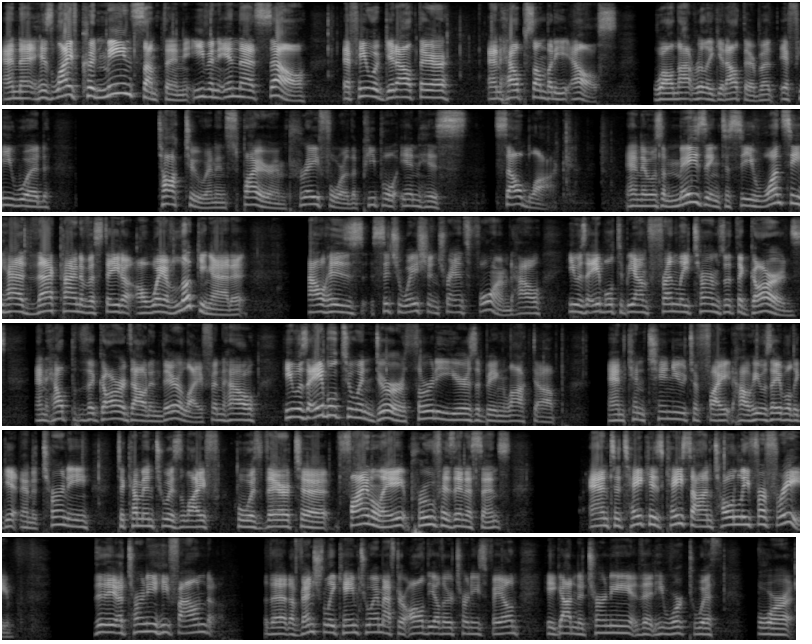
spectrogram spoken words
and that his life could mean something even in that cell if he would get out there and help somebody else. Well, not really get out there, but if he would talk to and inspire and pray for the people in his cell block. And it was amazing to see once he had that kind of a state, a, a way of looking at it, how his situation transformed, how he was able to be on friendly terms with the guards and help the guards out in their life, and how he was able to endure 30 years of being locked up and continue to fight, how he was able to get an attorney to come into his life who was there to finally prove his innocence and to take his case on totally for free. The attorney he found that eventually came to him after all the other attorneys failed, he got an attorney that he worked with for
